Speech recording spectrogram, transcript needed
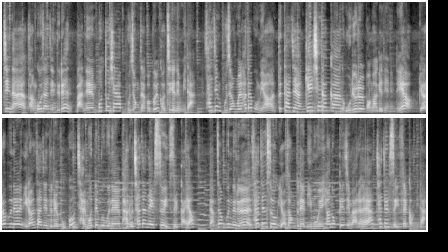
잡지나 광고 사진들은 많은 포토샵 보정 작업을 거치게 됩니다. 사진 보정을 하다 보면 뜻하지 않게 심각한 오류를 범하게 되는데요. 여러분은 이런 사진들을 보고 잘못된 부분을 바로 찾아낼 수 있을까요? 남성분들은 사진 속 여성들의 미모에 현혹되지 말아야 찾을 수 있을 겁니다.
